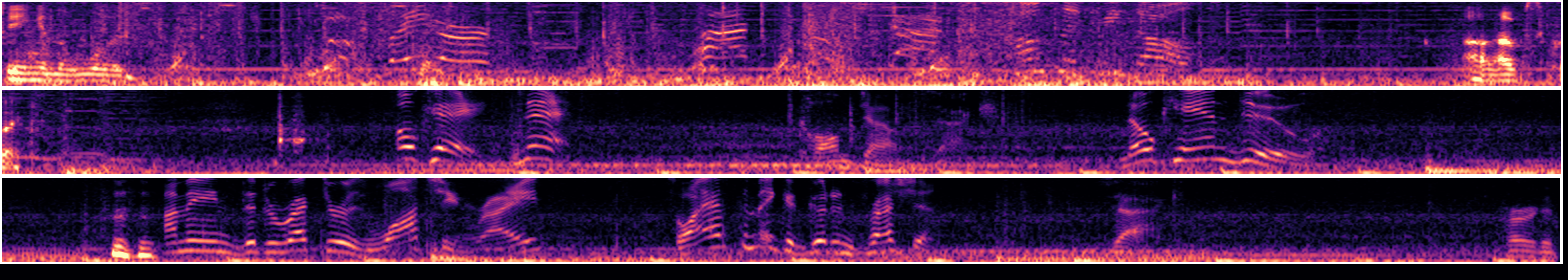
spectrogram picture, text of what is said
being in the woods. Later. Conflict resolved. Oh, that was quick. Okay, next. Calm down, Zack. No can do. I mean, the director is watching, right? So I have to make a good impression. Zack. Heard of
